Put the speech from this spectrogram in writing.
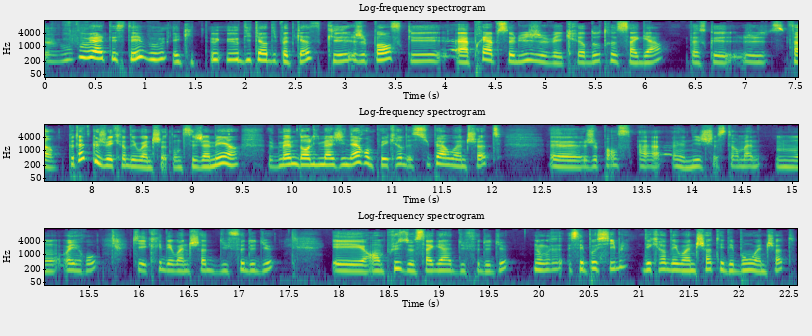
vous pouvez attester, vous, auditeurs du podcast, que je pense que après Absolu, je vais écrire d'autres sagas parce que je... enfin peut-être que je vais écrire des one shots on ne sait jamais hein. même dans l'imaginaire on peut écrire des super one shots euh, je pense à euh, Neil Shusterman, mon héros, qui écrit des one-shots du feu de Dieu, et en plus de saga du feu de Dieu. Donc c'est possible d'écrire des one-shots et des bons one-shots,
